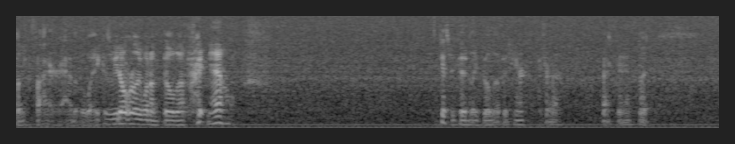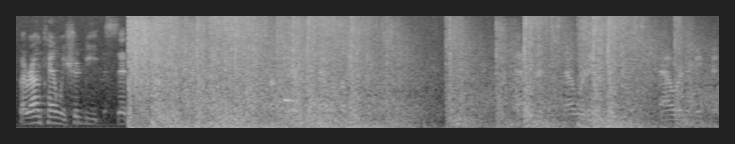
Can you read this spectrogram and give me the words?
like fire out of the way because we don't really want to build up right now. I guess we could like build up in here, try to back there, but by round 10 we should be set Now we're in, now we're in a big pit.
